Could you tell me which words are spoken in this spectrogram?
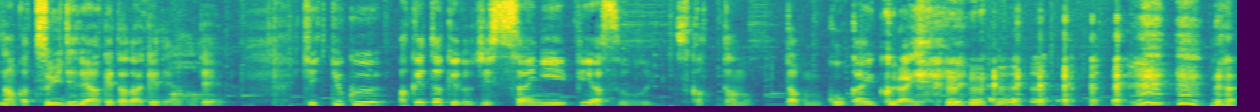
なんかついでで開けただけであって結局開けたけど実際にピアスを使ったの多分5回くらい。な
